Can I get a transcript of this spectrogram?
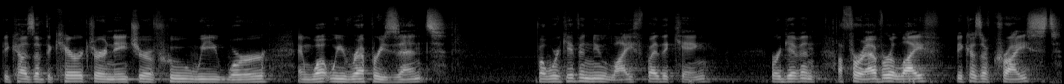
because of the character and nature of who we were and what we represent. But we're given new life by the King. We're given a forever life because of Christ.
